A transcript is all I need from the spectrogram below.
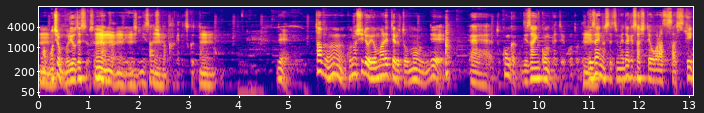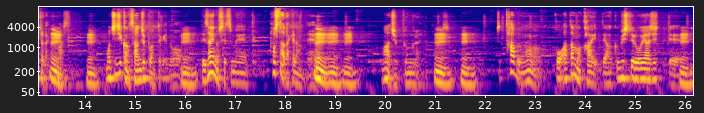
うんまあ、もちろん無料ですよ。それなんかうんうん。うんうん23週間かけて作ったの、うん。で多分この資料読まれてると思うんで、えーと今回デザインコンペということで、うん。デザインの説明だけさせて終わらさせていただきます、うん。持ち時間30分あったけど、うん。デザインの説明ってポスターだけなんで、うんうんまあ10分ぐらいうんうん。うん多分こう頭かいてあくびしてる親父ってうん。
